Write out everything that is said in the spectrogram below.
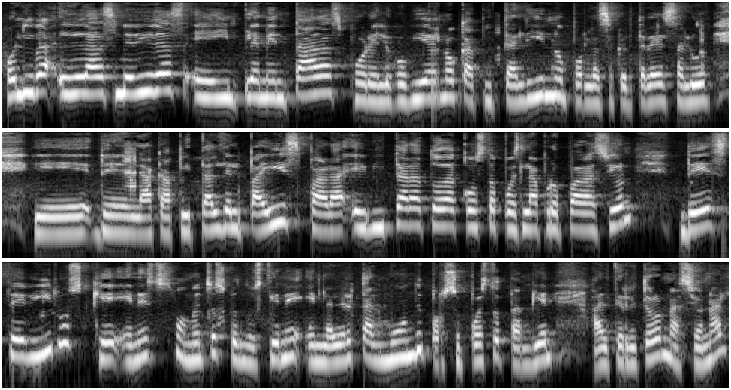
Oliva, las medidas eh, implementadas por el gobierno capitalino, por la Secretaría de Salud eh, de la capital del país para evitar a toda costa pues la propagación de este virus que en estos momentos pues, nos tiene en alerta al mundo y por supuesto también al territorio nacional.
